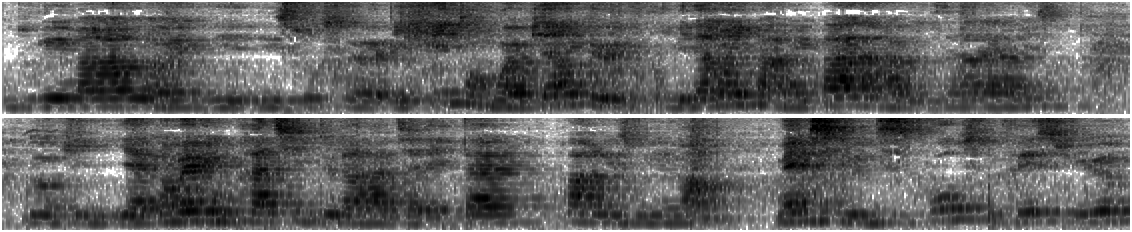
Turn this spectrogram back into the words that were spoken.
d'ouléma ou avec des, sources euh, écrites, on voit bien que, évidemment, ils ne parlaient pas l'arabe littéral à la maison. Donc il y a quand même une pratique de l'arabe dialectal par les oulémas, même si le discours se fait sur euh,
